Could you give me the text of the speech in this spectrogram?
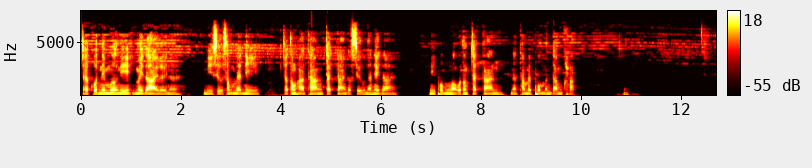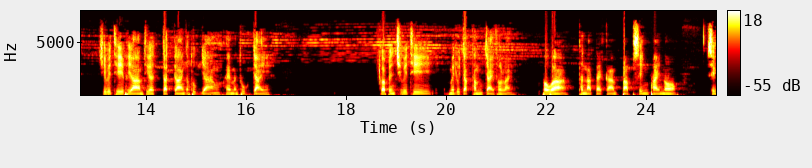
แต่คนในเมืองนี้ไม่ได้เลยนะ มีสิวสักเม็ดนี่ จะต้องหาทางจัดการกับสิวนั้นให้ได้ มีผมงอกก็ต้องจัดการนะทำให้ผมมันดำคลับ ชีวิตที่พยายามที่จะจัดการกับทุกอย่างให้มันถูกใจ ก็เป็นชีวิตที่ไม่รู้จักทำใจเท่าไหร่ เพราะว่าถนัดแต่การปรับสิ่งภายนอก สิ่ง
